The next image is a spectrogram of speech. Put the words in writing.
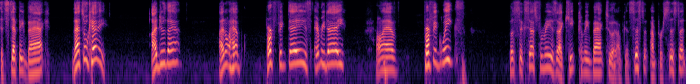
It's stepping back. That's okay. I do that. I don't have perfect days every day. I don't have perfect weeks. But success for me is I keep coming back to it. I'm consistent, I'm persistent,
